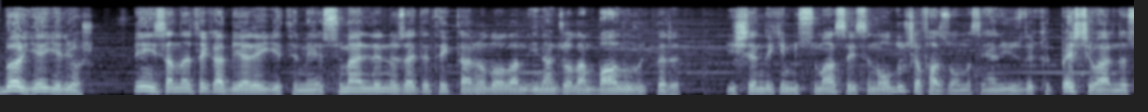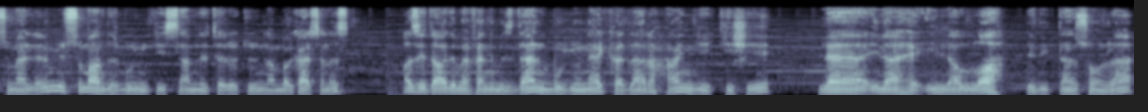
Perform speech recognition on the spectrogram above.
bölgeye geliyor ve insanları tekrar bir araya getirmeye, Sümerlilerin özellikle tek tanrılı olan inancı olan bağlılıkları, işlerindeki Müslüman sayısının oldukça fazla olması yani %45 civarında Sümerlerin Müslümandır. Bugünkü İslam literatüründen bakarsanız Hz. Adem Efendimiz'den bugüne kadar hangi kişi La ilahe illallah dedikten sonra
